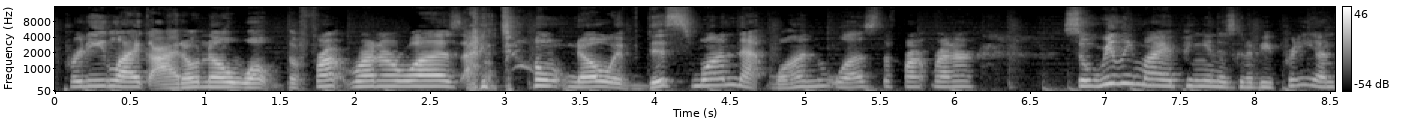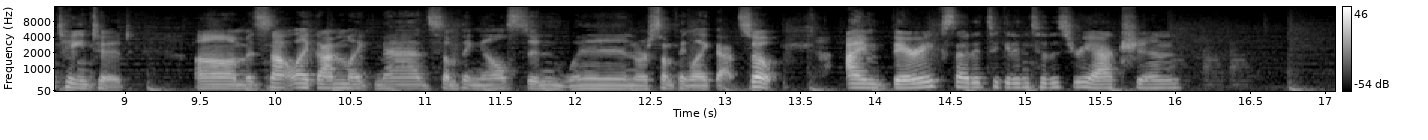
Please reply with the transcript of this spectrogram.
Pretty like I don't know what the front runner was. I don't know if this one, that one was the front runner. So really my opinion is going to be pretty untainted. Um, it's not like I'm like mad something else didn't win or something like that. So I'm very excited to get into this reaction.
